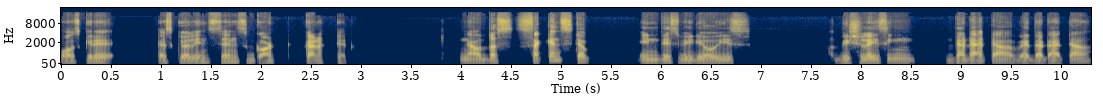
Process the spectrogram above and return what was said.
PostgreSQL instance got connected. Now the second step in this video is visualizing the data, weather data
